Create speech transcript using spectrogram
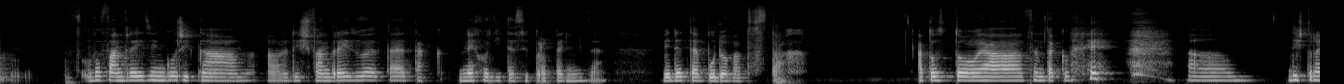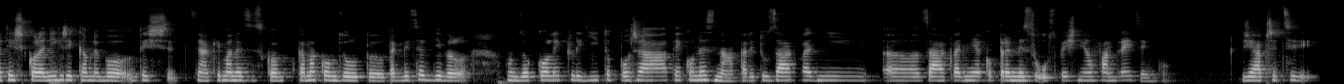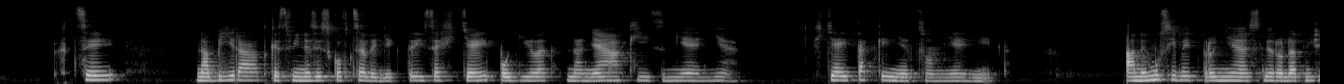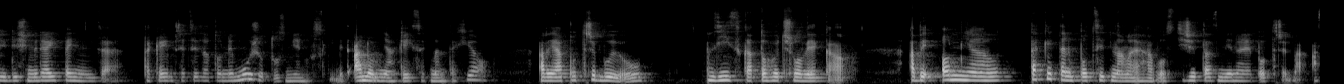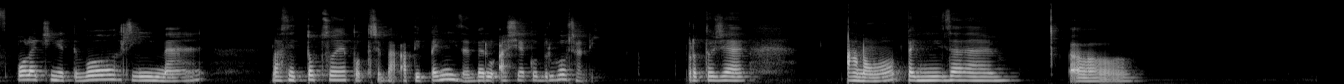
vo fundraisingu říkám, když fundraizujete, tak nechodíte si pro peníze. Vy jdete budovat vztah. A to, to já jsem takový, když to na těch školeních říkám, nebo když s nějakýma neziskovkama konzultuju, tak by se zdivil, Honzo, kolik lidí to pořád jako nezná, tady tu základní, základní jako premisu úspěšného fundraisingu. Že já přeci chci nabírat ke svý neziskovce lidi, kteří se chtějí podílet na nějaký změně. Chtějí taky něco měnit. A nemusí být pro ně směrodatný, že když mi dají peníze, tak já jim přeci za to nemůžu tu změnu slíbit. Ano, v nějakých segmentech jo. Ale já potřebuju získat toho člověka, aby on měl taky ten pocit naléhavosti, že ta změna je potřeba. A společně tvoříme vlastně to, co je potřeba. A ty peníze beru až jako druhořadý. Protože ano, peníze uh,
